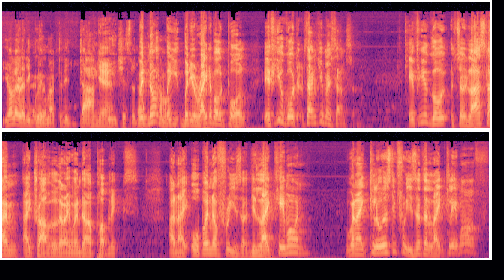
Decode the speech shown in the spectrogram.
You're already going back to the dark ages. With But that. no, Come but on. you, but you're right about Paul. If you go to, thank you, Miss Sampson. If you go, so last time I traveled and I went to a Publix, and I opened a freezer, the light came on. When I closed the freezer, the light came off.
